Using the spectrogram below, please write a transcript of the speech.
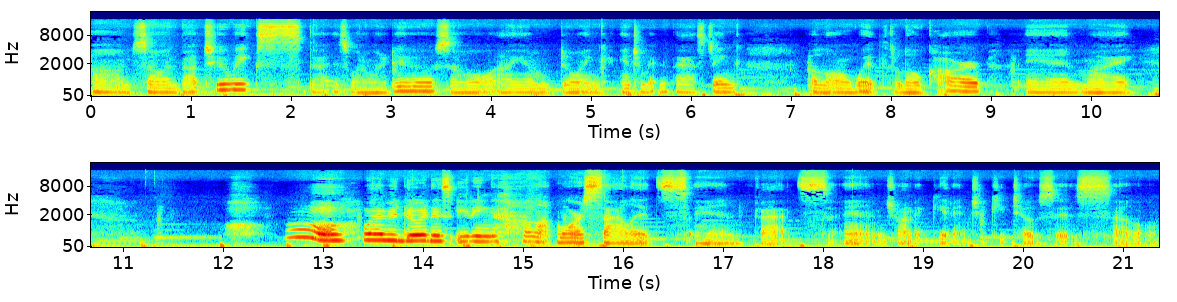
Um, so in about two weeks, that is what I want to do. So I am doing intermittent fasting along with low carb and my what I've been doing is eating a lot more salads and fats and trying to get into ketosis. So,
